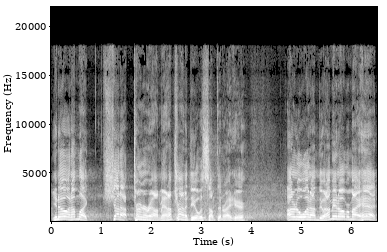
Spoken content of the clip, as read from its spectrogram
you know, and I'm like, shut up, turn around, man. I'm trying to deal with something right here. I don't know what I'm doing. I'm in over my head.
